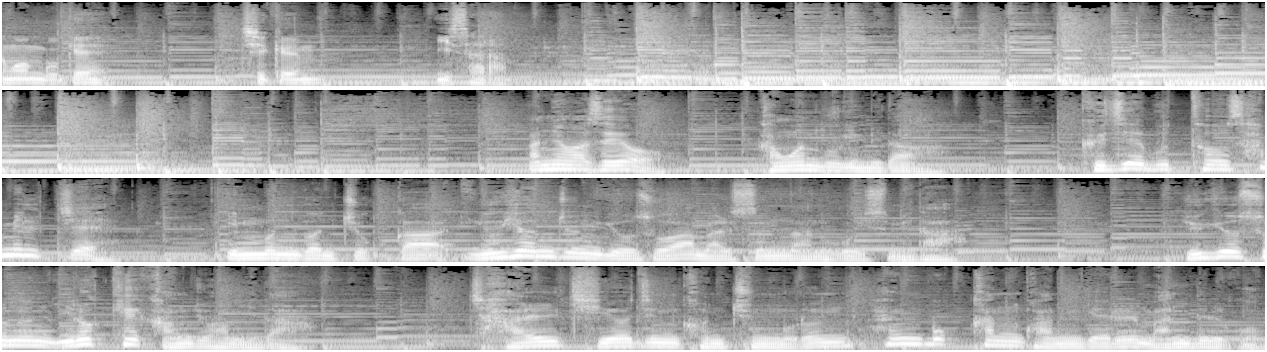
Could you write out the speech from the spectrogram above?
강원국의 지금 이 사람 안녕하세요. 강원국입니다. 그제부터 3일째 인문건축가 유현준 교수와 말씀 나누고 있습니다. 유 교수는 이렇게 강조합니다. 잘 지어진 건축물은 행복한 관계를 만들고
